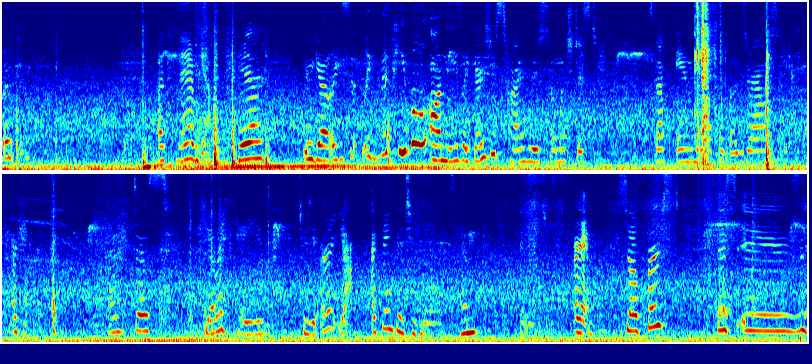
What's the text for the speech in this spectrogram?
Okay. Okay, there we go. Here we go. Like, so, like the people on these, like there's just times there's so much just stuff and there's also bugs around. So yeah. Okay. I just go ahead. Choose your, or yeah, I think they're two people. Him. Okay. So first, this is,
